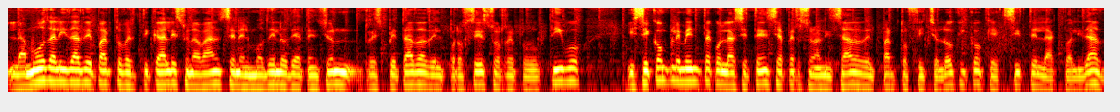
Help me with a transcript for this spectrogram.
La modalidad de parto vertical es un avance en el modelo de atención respetada del proceso reproductivo y se complementa con la asistencia personalizada del parto fisiológico que existe en la actualidad.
